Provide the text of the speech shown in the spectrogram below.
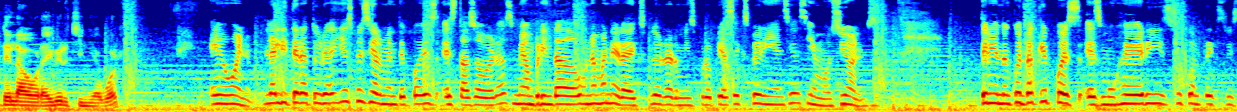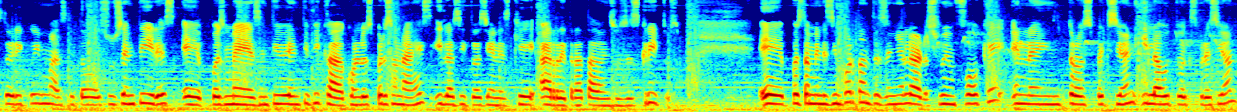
de la obra de Virginia Woolf? Eh, bueno, la literatura y especialmente pues estas obras me han brindado una manera de explorar mis propias experiencias y emociones. Teniendo en cuenta que pues es mujer y su contexto histórico y más que todo sus sentires, eh, pues me he sentido identificada con los personajes y las situaciones que ha retratado en sus escritos. Eh, pues también es importante señalar su enfoque en la introspección y la autoexpresión,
